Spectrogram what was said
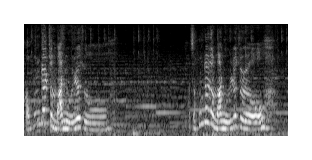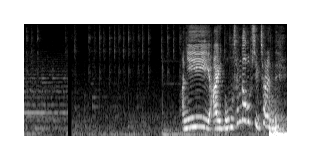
아, 홍결 좀 많이 올려줘. 아, 진짜 홍결 좀 많이 올려줘요. 아니, 아이, 너무 생각 없이 입찰했네.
